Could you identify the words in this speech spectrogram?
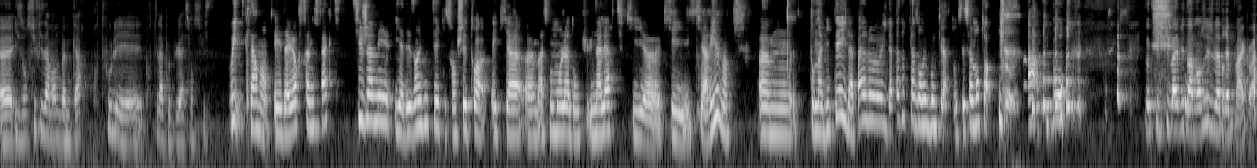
ils ont suffisamment de bunkers pour, tous les, pour toute la population suisse. Oui, clairement. Et d'ailleurs, fun fact, si jamais il y a des invités qui sont chez toi et qu'il y a à ce moment-là donc une alerte qui, qui, qui arrive, euh, ton invité, il n'a pas, le, il a pas de place dans le bunker, donc c'est seulement toi. ah, bon Donc si tu m'invites à manger, je ne viendrai pas, quoi.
